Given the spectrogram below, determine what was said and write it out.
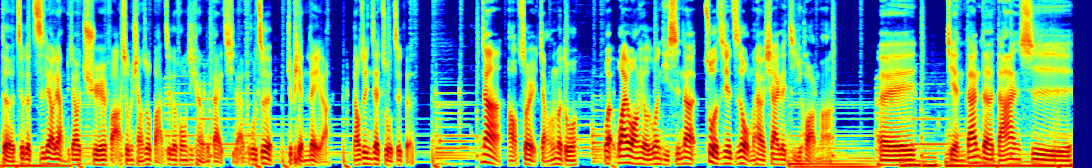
的这个资料量比较缺乏，所以我们想说把这个风气看能不能带起来。不过这就偏累了。然后最近在做这个。那好，sorry，讲那么多。Y Y 网友的问题是，那做了这些之后，我们还有下一个计划吗？呃，简单的答案是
